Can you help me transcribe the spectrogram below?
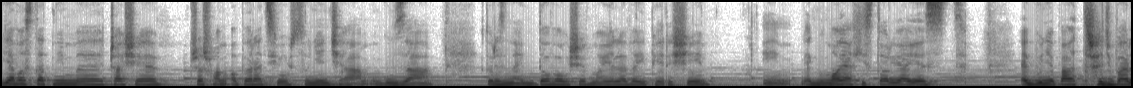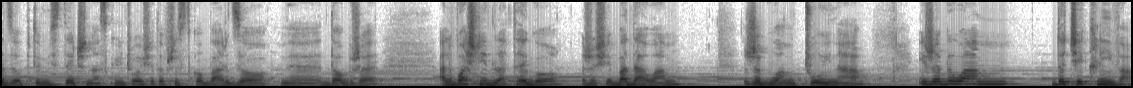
Ja w ostatnim e, czasie przeszłam operację usunięcia guza, który znajdował się w mojej lewej piersi. I jakby moja historia jest, jakby nie patrzeć, bardzo optymistyczna. Skończyło się to wszystko bardzo e, dobrze, ale właśnie dlatego, że się badałam, że byłam czujna i że byłam dociekliwa.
